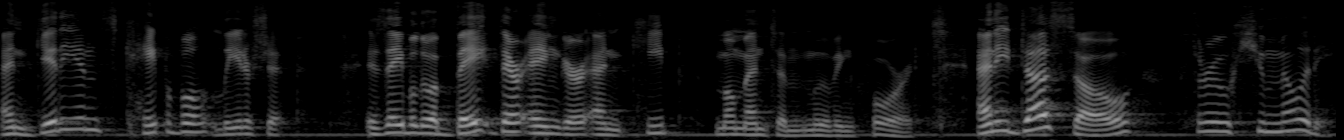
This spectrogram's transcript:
And Gideon's capable leadership is able to abate their anger and keep momentum moving forward. And he does so through humility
